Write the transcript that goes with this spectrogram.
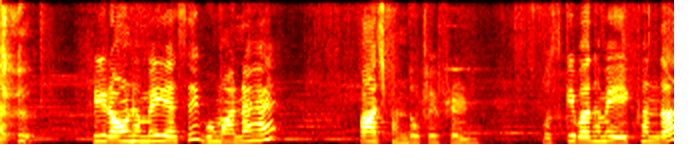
थ्री राउंड हमें ऐसे घुमाना है पाँच फंदों पे फ्रेंड उसके बाद हमें एक फंदा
